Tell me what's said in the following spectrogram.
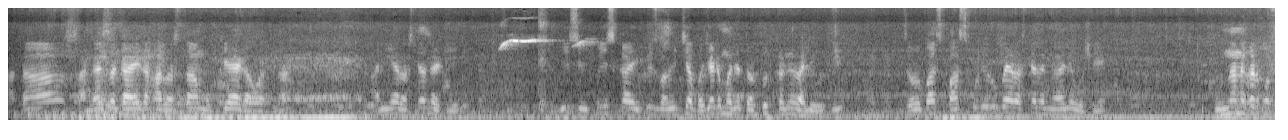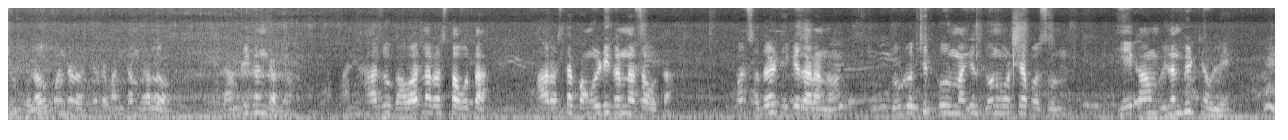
आता सांगायचं काय का हा रस्ता मुख्य आहे गावातला आणि या रस्त्यासाठी वीस एकवीस का एकवीस बावीसच्या बजेटमध्ये तरतूद करण्यात आली होती. जवळपास पाच कोटी रुपये रस्त्याला मिळाले होते. पुन्हानगरपासून कोल्हापूरपर्यंत रस्त्याचं बांधकाम झालं डांबरीकरण झालं. आणि हा जो गावातला रस्ता होता हा रस्ता काँक्रिटीकरणाचा होता. पण सदर ठेकेदारानं दुर्लक्षित करून मागील दोन वर्षापासून हे काम विलंबित ठेवले.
